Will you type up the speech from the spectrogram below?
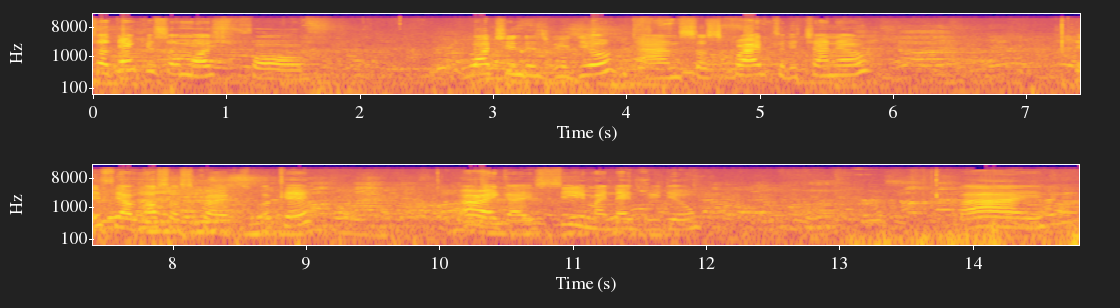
So thank you so much for watching this video and subscribe to the channel if you have not subscribed okay? All right guys see you in my next video. Bye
